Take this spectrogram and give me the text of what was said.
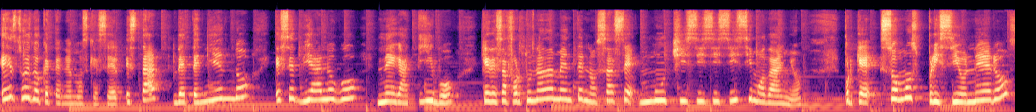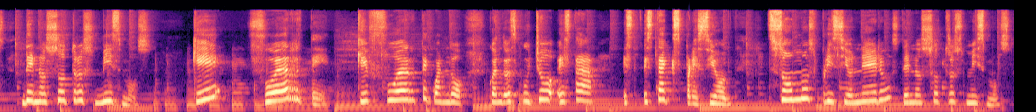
eso es lo que tenemos que hacer, estar deteniendo ese diálogo negativo que desafortunadamente nos hace muchísimo daño, porque somos prisioneros de nosotros mismos. Qué fuerte, qué fuerte cuando, cuando escucho esta, esta expresión. Somos prisioneros de nosotros mismos.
